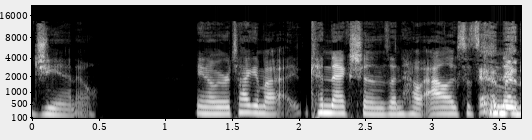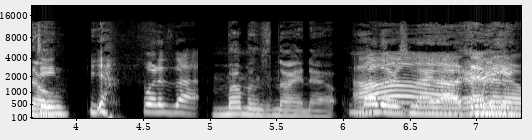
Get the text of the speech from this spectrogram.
GNO. You know, we were talking about connections and how Alex is MNO. connecting. Yeah, what is that? Mama's night out. Mother's Night Out. there you MNO.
